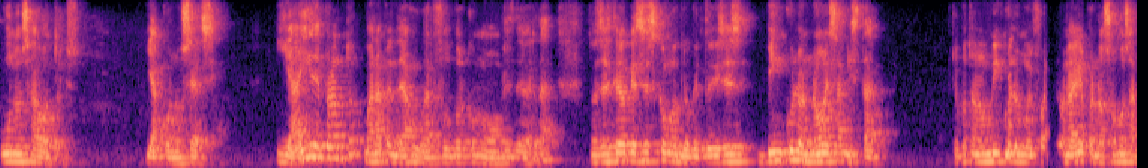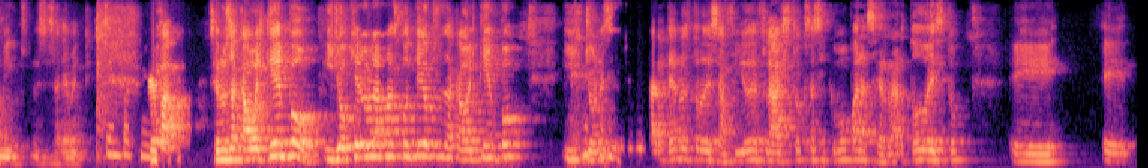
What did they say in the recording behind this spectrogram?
unos a otros y a conocerse. Y ahí de pronto van a aprender a jugar fútbol como hombres de verdad. Entonces creo que eso es como lo que tú dices, vínculo no es amistad. Yo puedo tener un vínculo muy fuerte con alguien, pero no somos amigos necesariamente. se nos acabó el tiempo y yo quiero hablar más contigo, pero se nos acabó el tiempo y yo necesito invitarte a nuestro desafío de Flash Talks, así como para cerrar todo esto. Eh, eh,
